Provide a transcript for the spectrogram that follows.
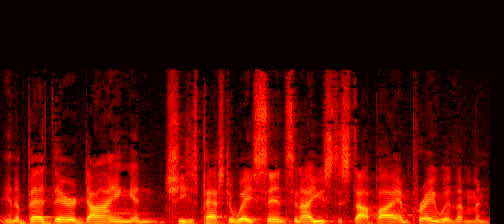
in a bed there dying, and she has passed away since. And I used to stop by and pray with him. and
